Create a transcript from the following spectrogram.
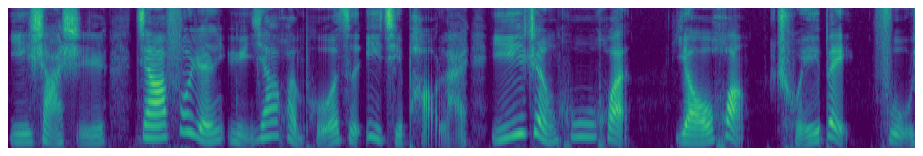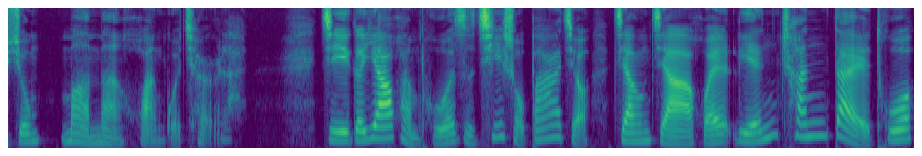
一霎时，贾夫人与丫鬟婆子一起跑来，一阵呼唤、摇晃。捶背、抚胸，慢慢缓过气儿来。几个丫鬟婆子七手八脚将贾怀连搀带拖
